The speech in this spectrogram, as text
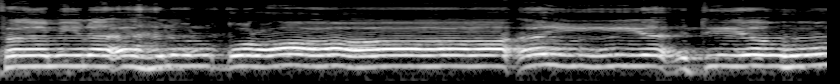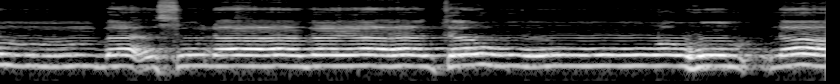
أفامن أهل القرى بأسنا بياتا وهم نائمون.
